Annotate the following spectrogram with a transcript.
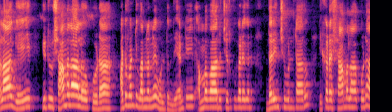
అలాగే ఇటు శ్యామలాలో కూడా అటువంటి వర్ణనే ఉంటుంది. అంటే అమ్మవారు చెరుకు గడ ధరించి ఉంటారు ఇక్కడ శ్యామల కూడా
